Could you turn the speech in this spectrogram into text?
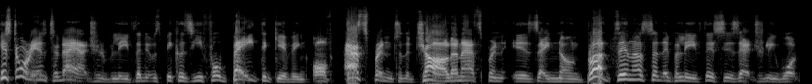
Historians today actually believe that it was because he forbade the giving of aspirin to the child, and aspirin is a known blood thinner, so they believe this is actually what.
